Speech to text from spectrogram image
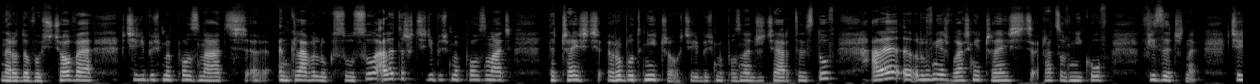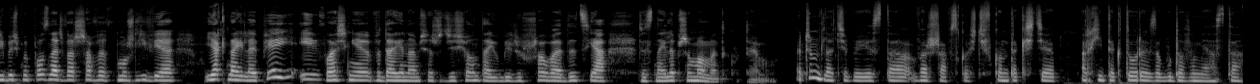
narodowościowe. Chcielibyśmy poznać e, enklawę luksusu, ale też chcielibyśmy poznać tę część robotniczą. Chcielibyśmy poznać życie artystów, ale e, również właśnie część pracowników fizycznych. Chcielibyśmy poznać Warszawę w możliwie jak najlepiej i właśnie właśnie wydaje nam się, że dziesiąta jubileuszowa edycja to jest najlepszy moment ku temu. A czym dla Ciebie jest ta warszawskość w kontekście architektury, zabudowy miasta?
